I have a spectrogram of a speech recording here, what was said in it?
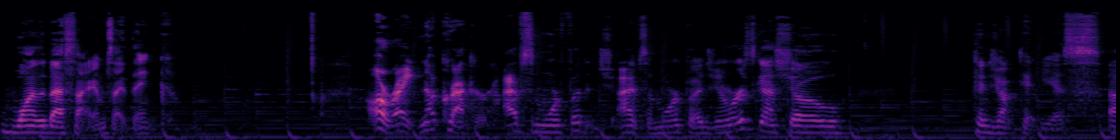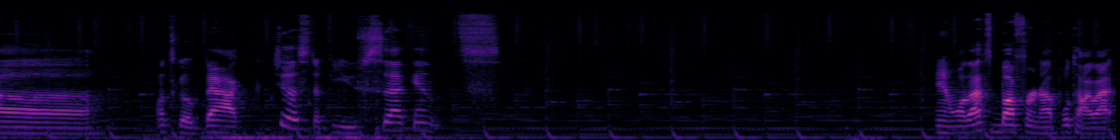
One of the best items, I think. Alright, Nutcracker. I have some more footage. I have some more footage, and we're just gonna show Conjunctivius. Uh, let's go back just a few seconds. And while that's buffering up, we'll talk about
